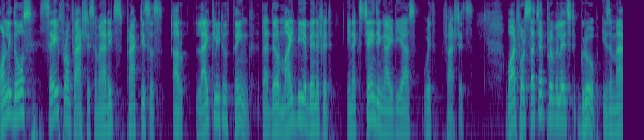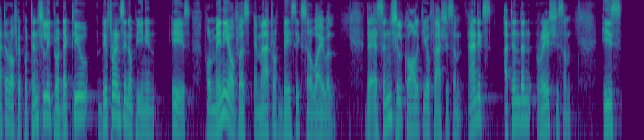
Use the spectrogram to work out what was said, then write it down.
Only those safe from fascism and its practices are likely to think that there might be a benefit in exchanging ideas with fascists. What for such a privileged group is a matter of a potentially productive difference in opinion is, for many of us, a matter of basic survival. The essential quality of fascism and its attendant racism is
